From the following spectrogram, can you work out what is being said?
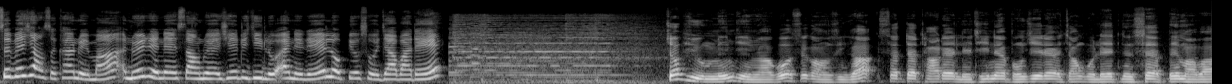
စစ်ဘေးရှောင်စခန်းတွေမှာအနှွေးတွေနဲ့စောင်းတွေအရေးတကြီးလိုအပ်နေတယ်လို့ပြောဆိုကြပါတယ်။ ကြောက်ဖြူမင်းပြင်ရွာကိုစစ်ကောင်စီကဆက်တက်ထားတဲ့လေထီးနဲ့ဘုံကျဲတဲ့အကြောင်းကိုလည်းတင်ဆက်ပေးမှာပါ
